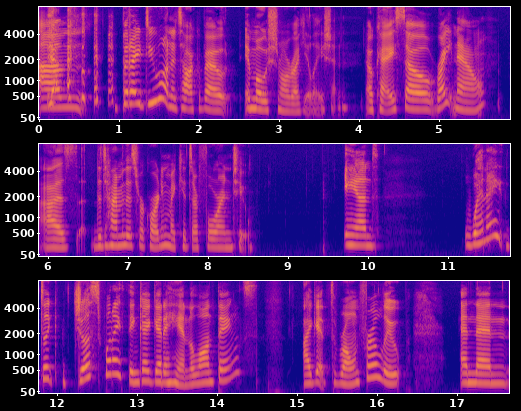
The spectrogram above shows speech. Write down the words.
Um, yeah. but I do want to talk about emotional regulation. Okay. So right now, as the time of this recording, my kids are four and two. And when I like just when I think I get a handle on things, I get thrown for a loop. And then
